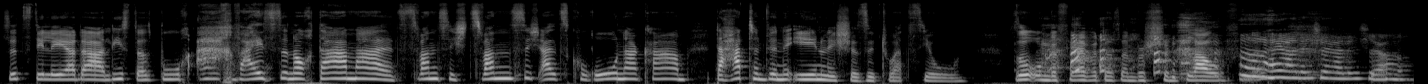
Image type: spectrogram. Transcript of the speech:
sitzt die Lea da, liest das Buch. Ach, weißt du noch damals, 2020, als Corona kam, da hatten wir eine ähnliche Situation. So ungefähr wird das dann bestimmt laufen. Ne? Herrlich, herrlich, ja.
